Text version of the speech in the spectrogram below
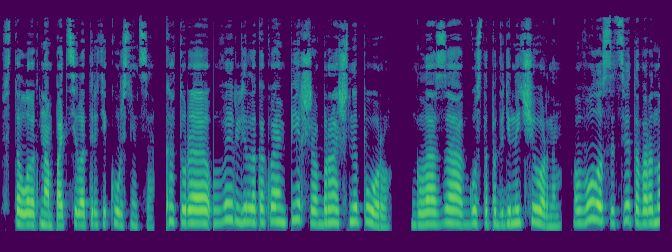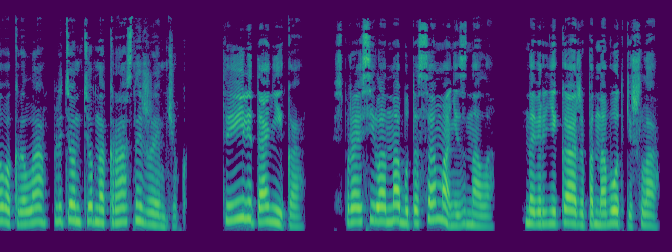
В столовой к нам подсела третьекурсница, которая выглядела как вампирша в брачную пору. Глаза густо подведены черным, волосы цвета вороного крыла, плетен темно-красный жемчуг. «Ты или Таника?» — спросила она, будто сама не знала. Наверняка же под наводки шла.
